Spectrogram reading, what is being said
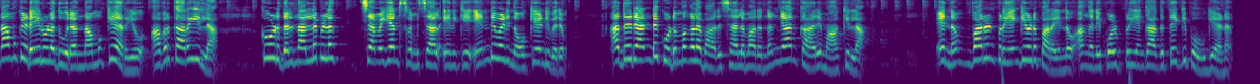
നമുക്കിടയിലുള്ള ദൂരം നമുക്കേ അറിയൂ. അവർക്കറിയില്ല. കൂടുതൽ നല്ല പിള്ള ചമയ്ക്കാൻ ശ്രമിച്ചാൽ എനിക്ക് എന്റെ വഴി നോക്കേണ്ടി വരും. അത് രണ്ട് കുടുംബങ്ങളെ ബാധിച്ചാലും അതൊന്നും ഞാൻ കാര്യമാക്കില്ല. എന്നും വരുൺ പ്രിയങ്കയോട് പറയുന്നു. അങ്ങനെ ഇപ്പോൾ പ്രിയങ്ക അകത്തേക്ക് പോവുകയാണ്.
